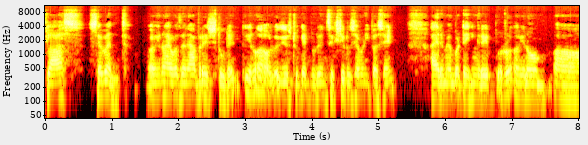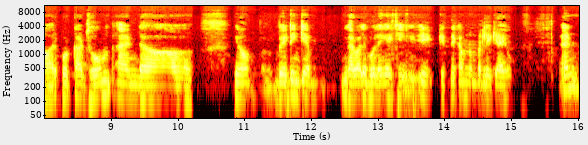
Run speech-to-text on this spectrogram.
class seventh you know, I was an average student. You know, I always used to get between 60 to 70 percent. I remember taking, you know, uh, report cards home and, uh, you know, waiting के घर वाले बोलेंगे कि कितने कम नंबर लेके आए हो and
